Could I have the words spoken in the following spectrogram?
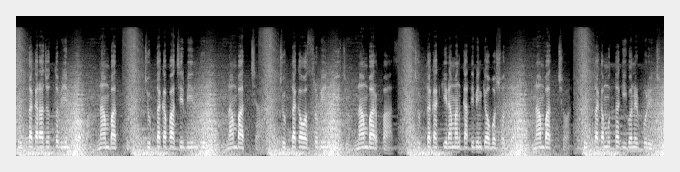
চুপ থাকা রাজত্ববিহীন প্রভাব নাম্বার তিন চুপ থাকা প্রাচীরবিহীন দুর্গ নাম্বার চার চুপ থাকা অস্ত্রবিহীন বীজ নাম্বার পাঁচ চুপ থাকা কিরামান কাতিবিনকে অবসর দেওয়া নাম্বার ছয় চুপ থাকা মুত্তাকিগণের পরিচয়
